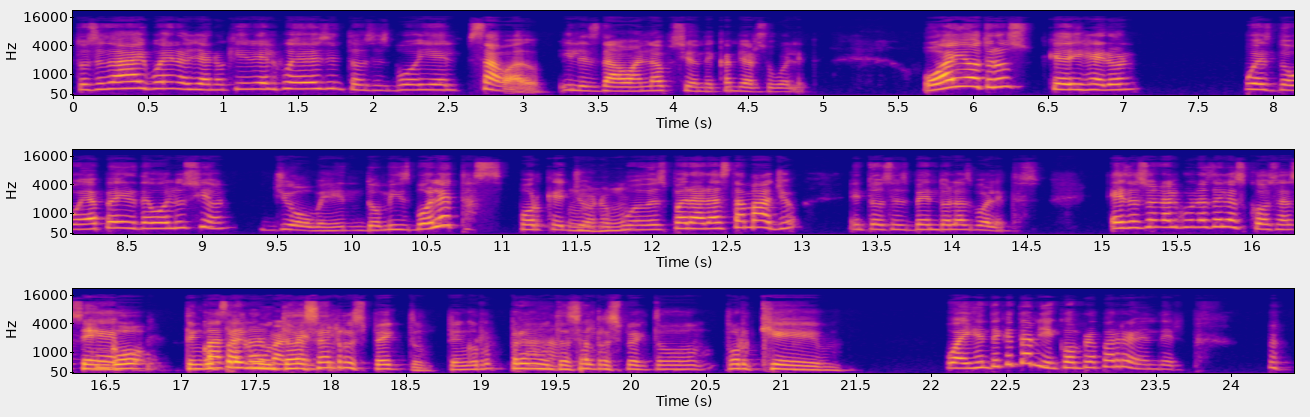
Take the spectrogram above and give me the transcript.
Entonces, ay, bueno, ya no quiero ir el jueves, entonces voy el sábado y les daban la opción de cambiar su boleta. O hay otros que dijeron, pues no voy a pedir devolución, yo vendo mis boletas porque yo no puedo esperar hasta mayo, entonces vendo las boletas. Esas son algunas de las cosas que Tengo, tengo pasan preguntas al respecto. Tengo Ajá. preguntas al respecto porque, O hay gente que también compra para revender.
